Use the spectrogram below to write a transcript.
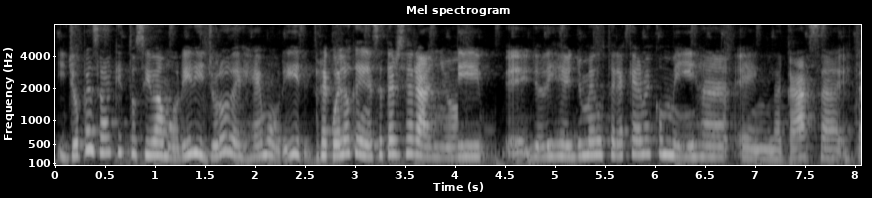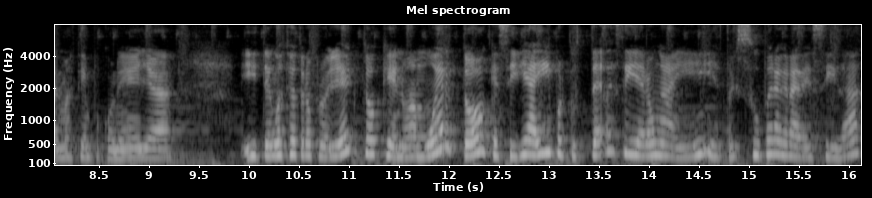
Y yo pensaba que esto se iba a morir y yo lo dejé morir. Recuerdo que en ese tercer año y, eh, yo dije, yo me gustaría quedarme con mi hija en la casa, estar más tiempo con ella. Y tengo este otro proyecto que no ha muerto, que sigue ahí porque ustedes siguieron ahí y estoy súper agradecida.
